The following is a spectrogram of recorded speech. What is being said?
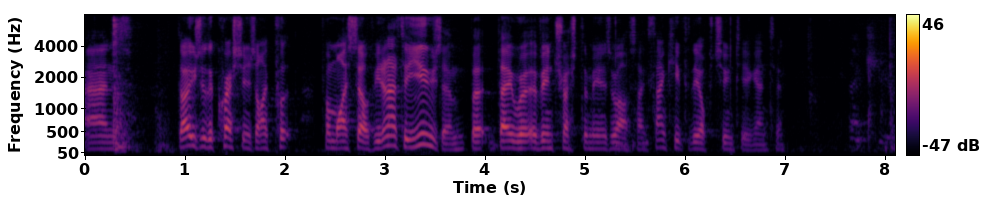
And those are the questions I put for myself. You don't have to use them, but they were of interest to me as well. So thank you for the opportunity again, Tim. Thank you.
